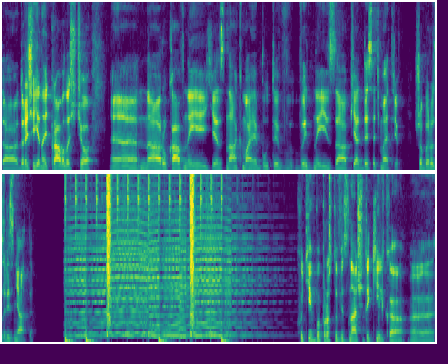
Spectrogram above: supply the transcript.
да. До речі, є навіть правило, що Е, на рукавний знак має бути видний за 5-10 метрів, щоб розрізняти. Хотів би просто відзначити кілька, е,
